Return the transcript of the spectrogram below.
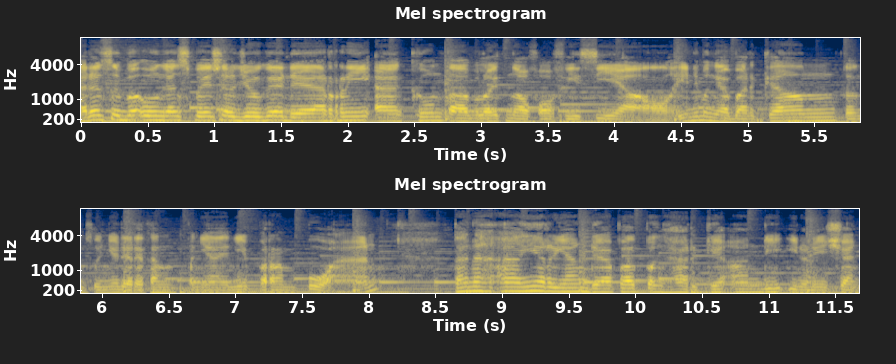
ada sebuah unggahan spesial juga dari akun tabloid Nova Official. Ini mengabarkan tentunya deretan penyanyi perempuan tanah air yang dapat penghargaan di Indonesian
